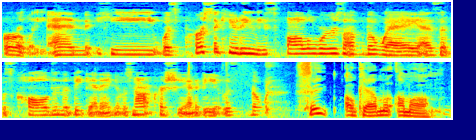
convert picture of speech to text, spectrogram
early and he was persecuting these followers of the way as it was called in the beginning. It was not Christianity, it was the. See, okay, I'm to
